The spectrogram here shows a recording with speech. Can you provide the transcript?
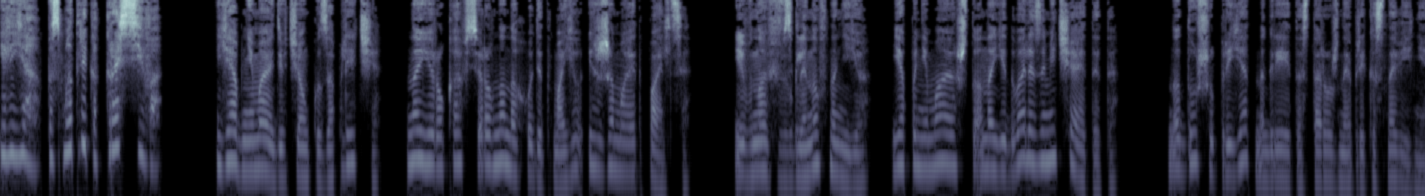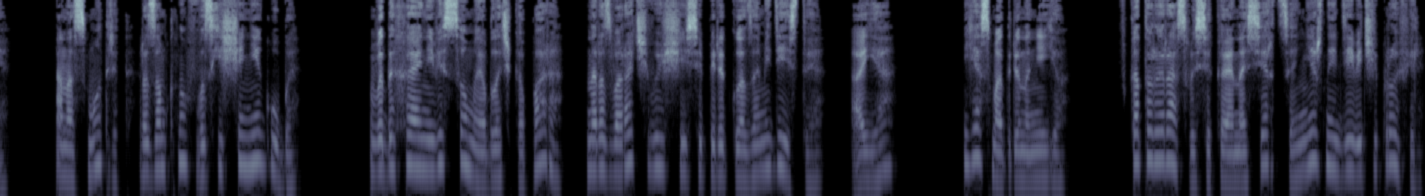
«Илья, посмотри, как красиво!» Я обнимаю девчонку за плечи, но ее рука все равно находит мою и сжимает пальцы. И вновь взглянув на нее, я понимаю, что она едва ли замечает это, но душу приятно греет осторожное прикосновение. Она смотрит, разомкнув в восхищении губы, выдыхая невесомые облачка пара на разворачивающиеся перед глазами действия. А я... Я смотрю на нее, в который раз высекая на сердце нежный девичий профиль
